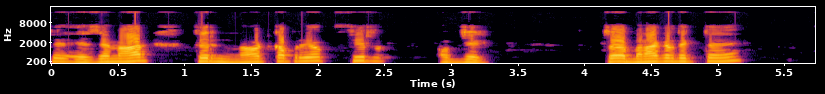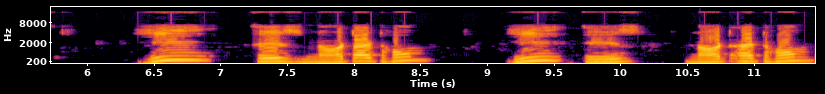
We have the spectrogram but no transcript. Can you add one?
फिर एज एम आर फिर नॉट का प्रयोग, फिर ऑब्जेक्ट चलो, बनाकर देखते हैं। He is not at home he is not at home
